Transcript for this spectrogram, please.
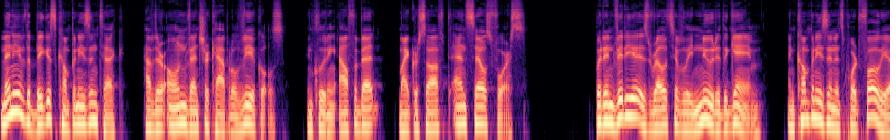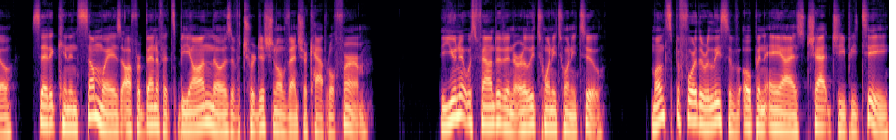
Many of the biggest companies in tech have their own venture capital vehicles, including Alphabet, Microsoft, and Salesforce. But NVIDIA is relatively new to the game, and companies in its portfolio said it can in some ways offer benefits beyond those of a traditional venture capital firm. The unit was founded in early 2022, months before the release of OpenAI's ChatGPT,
